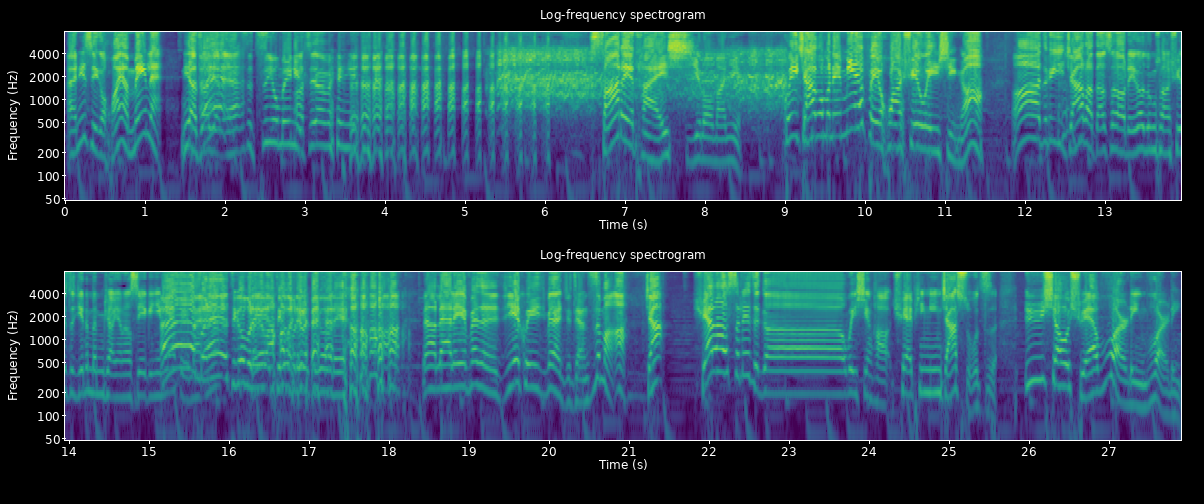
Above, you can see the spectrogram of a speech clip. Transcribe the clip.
哎，你是一个花样美男，你要知道，是只有美女，只有美女，杀得太细了嘛，你可以加我们的免费滑雪微信啊。啊，这个一加了，到时候那个融创雪世界的门票，杨老师也给你免费买。没得，这个不得，这个不得，这个不得。然后 男的反正也可以，反正就这样子嘛啊。加轩老师的这个微信号，全拼音加数字，于小轩五二零五二零，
